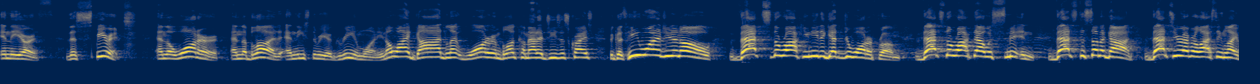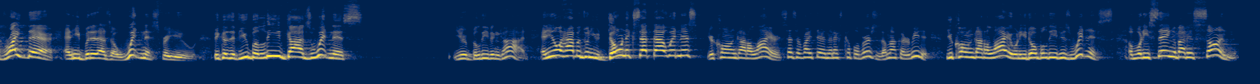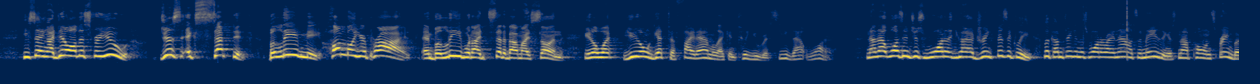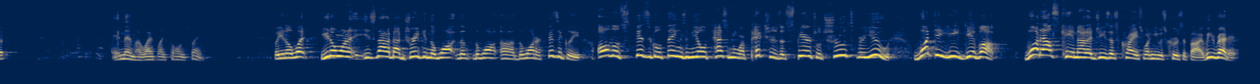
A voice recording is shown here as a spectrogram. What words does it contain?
in the earth the Spirit, and the water and the blood, and these three agree in one. You know why God let water and blood come out of Jesus Christ? Because He wanted you to know that's the rock you need to get your water from. That's the rock that was smitten. That's the Son of God. That's your everlasting life right there. And He put it as a witness for you. Because if you believe God's witness, you're believing God. And you know what happens when you don't accept that witness? You're calling God a liar. It says it right there in the next couple verses. I'm not going to read it. You're calling God a liar when you don't believe his witness of what he's saying about his son. He's saying, I did all this for you. Just accept it. Believe me. Humble your pride and believe what I said about my son. You know what? You don't get to fight Amalek until you receive that water. Now, that wasn't just water that you got to drink physically. Look, I'm drinking this water right now. It's amazing. It's not Poland Spring, but amen. My wife likes Poland Spring. But you know what? You don't want to, it's not about drinking the, wa- the, the, uh, the water physically. All those physical things in the Old Testament were pictures of spiritual truths for you. What did he give up? What else came out of Jesus Christ when he was crucified? We read it.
